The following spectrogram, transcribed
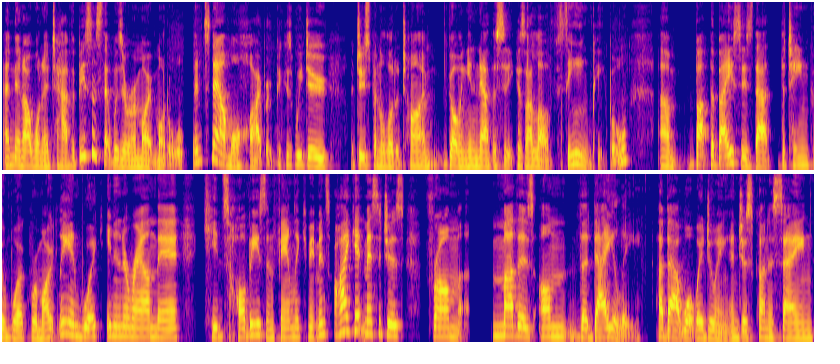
And then I wanted to have a business that was a remote model. It's now more hybrid because we do, I do spend a lot of time going in and out of the city because I love seeing people. Um, but the base is that the team can work remotely and work in and around their kids' hobbies and family commitments. I get messages from mothers on the daily about what we're doing and just kind of saying,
